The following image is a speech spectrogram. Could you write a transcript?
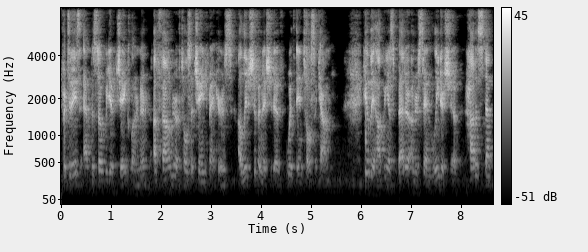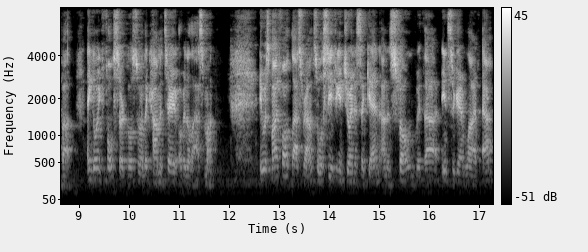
For today's episode, we have Jake Lerner, a founder of Tulsa Changemakers, a leadership initiative within Tulsa County. He'll be helping us better understand leadership, how to step up, and going full circle some of the commentary over the last month. It was my fault last round, so we'll see if he can join us again on his phone with uh, Instagram Live app.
